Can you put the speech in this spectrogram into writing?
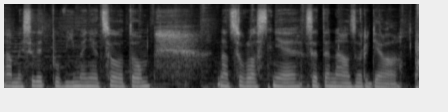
A my si teď povíme něco o tom, na co vlastně se ten názor dělá.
